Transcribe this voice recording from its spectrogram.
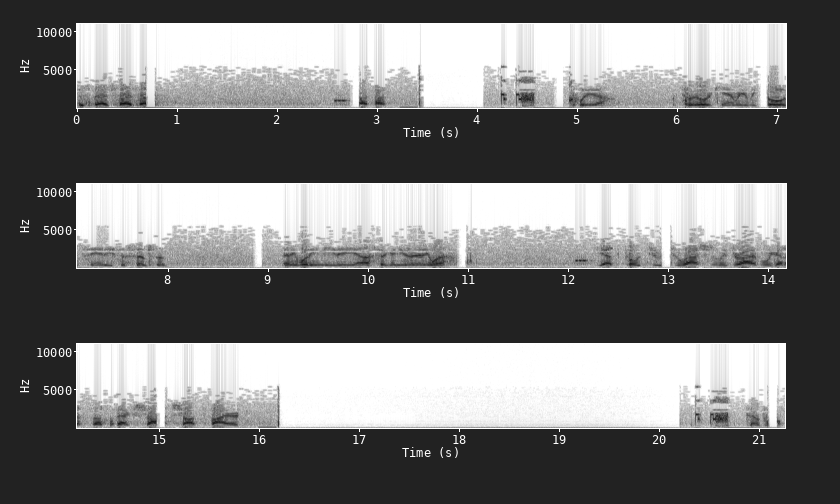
Dispatch 5-5. 5 5. Clear. Toyota Camry, we code Sandy to Simpson. Anybody need a uh, second unit anywhere? Yes, code 2, 2 Ashley Drive. We got a suspect shot, shots fired. 10 4.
